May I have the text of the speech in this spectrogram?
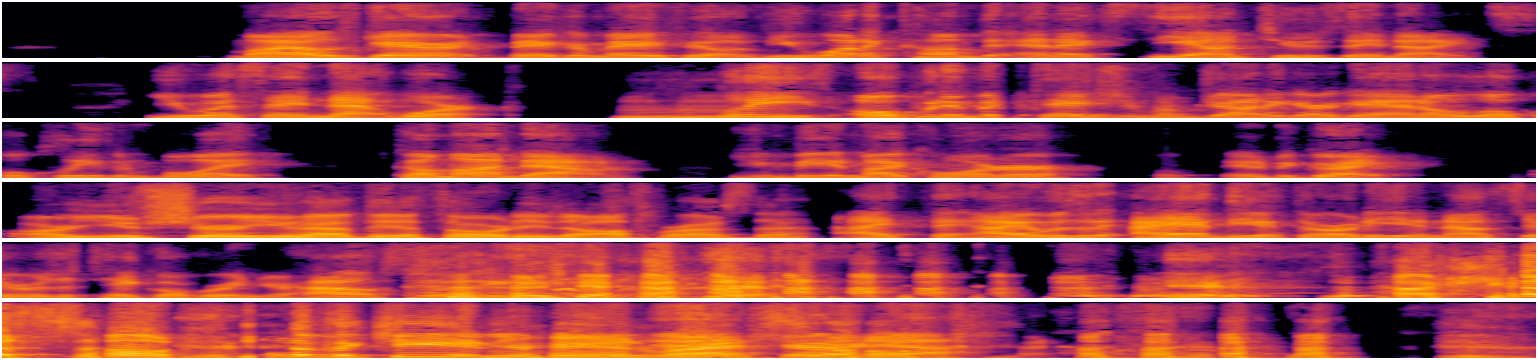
Myles Garrett, Baker Mayfield, if you want to come to NXT on Tuesday nights, USA Network, Mhm. please open invitation from Johnny Gargano, local Cleveland boy. Come on down. You can be in my corner. It'll be great. Are you sure you have the authority to authorize that? I think I was I had the authority to announce there was a takeover in your house. so- I guess so. You have the key in your hand, Yeah, right? sure, so, yeah.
